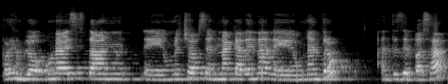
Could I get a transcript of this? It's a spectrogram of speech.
por ejemplo, una vez estaban eh, unos chavos en una cadena de un antro antes de pasar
